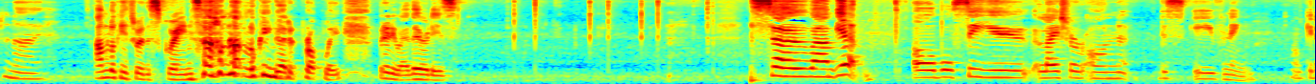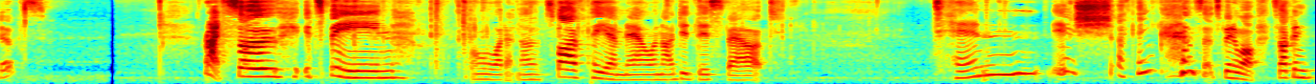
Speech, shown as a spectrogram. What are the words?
Don't know. I'm looking through the screen, so I'm not looking at it properly. But anyway, there it is. So, um, yeah, I will see you later on this evening. Okie dokes. Right, so it's been, oh, I don't know, it's 5 p.m. now, and I did this about 10-ish, I think. so it's been a while. So I can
